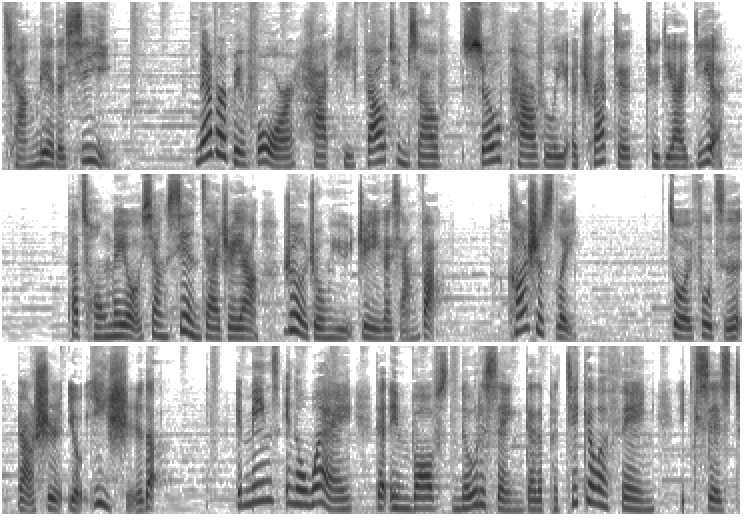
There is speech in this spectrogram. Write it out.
强烈的吸引。Never before had he felt himself so powerfully attracted to the idea. 他从没有像现在这样热衷于这一个想法。Consciously 作为副词表示有意识的。It means in a way that involves noticing that a particular thing exists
